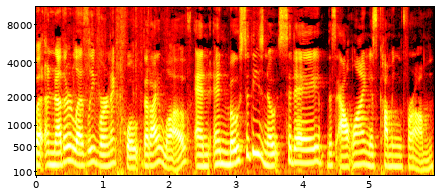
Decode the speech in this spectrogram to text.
But another Leslie Vernick quote that I love, and, and most of these notes today, this outline is coming from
